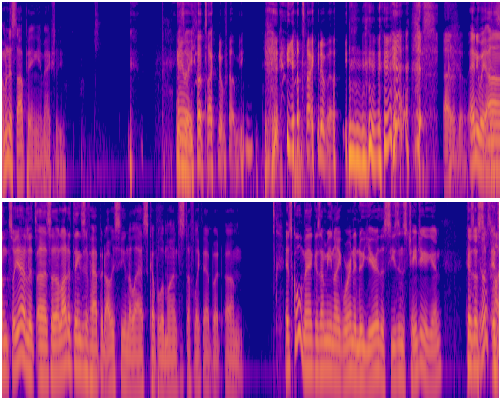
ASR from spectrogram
I'm gonna stop paying him actually. He's Anyways. like, y'all talking about me. y'all talking about me. I don't know. Anyway, um, so yeah, let's uh so a lot of things have happened obviously in the last couple of months and stuff like that, but um it's cool, man, because I mean like we're in a new year, the season's changing again. Because in hot today.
